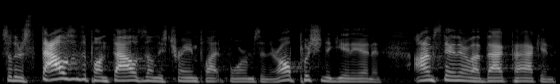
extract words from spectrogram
So there's thousands upon thousands on these train platforms, and they're all pushing to get in. And I'm standing there with my backpack, and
